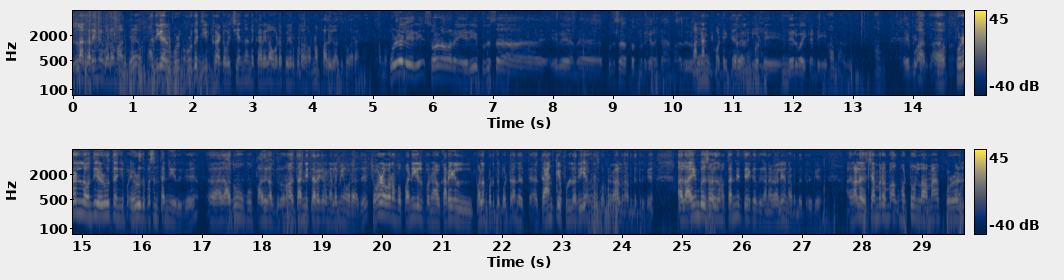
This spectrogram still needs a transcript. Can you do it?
எல்லா கரையுமே பலமாக இருக்குது அதிகாரம் முழுக்க முழுக்க ஜீப் ட்ராக்கை வச்சு எந்தெந்த கரையெல்லாம் உடப்பு ஏற்படாதோன்னா பாதுகாத்துட்டு வராங்க. புழல் ஏரி சோழவரம் ஏரி புதுசா இது அந்த புதுசா திறந்துருக்கிற டேம் அது கண்ணன் கோட்டை தேர்வு கோட்டை தேர்வாய் கண்டிகை. ஆமாம் அது சார்? புழலில் வந்து எழுபத்தஞ்சு எழுபது பர்சன்ட் தண்ணி இருக்குது அதுவும் பாதுகாத்துட்டு வரும். அது தண்ணி திறக்கிற நிலைமையும் வராது. சோழவரம் இப்போ பணிகள் கரைகள் பலப்படுத்தப்பட்டு அந்த டேங்கே ஃபுல்லாக ரீஆர்கனைஸ் பண்ணுற வேலை நடந்துட்டு இருக்கு அதில் ஐம்பது சதவீதம் தண்ணீர் தேக்கிறதுக்கான வேலையும் நடந்துட்டு இருக்கு அதனால் செம்பரம்பாக்கம் மட்டும் இல்லாமல் புழல்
